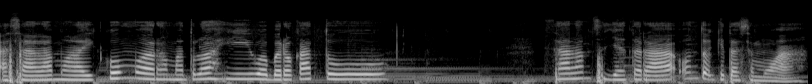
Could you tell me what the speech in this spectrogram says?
Assalamualaikum warahmatullahi wabarakatuh. Salam sejahtera untuk kita semua.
